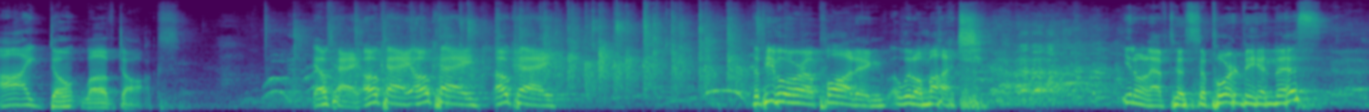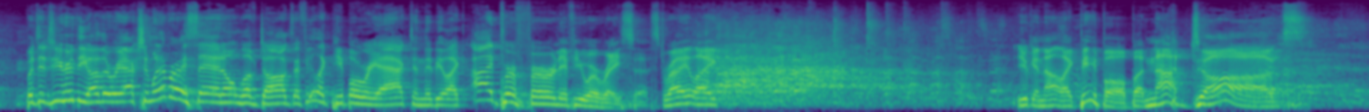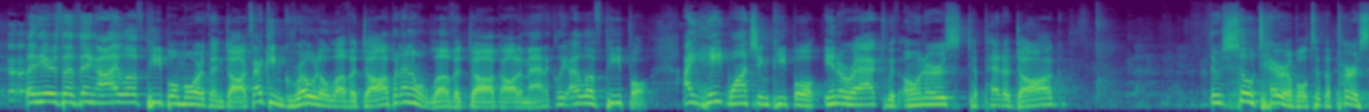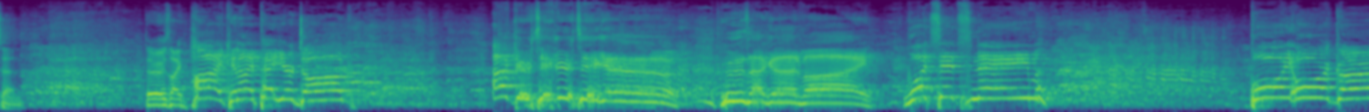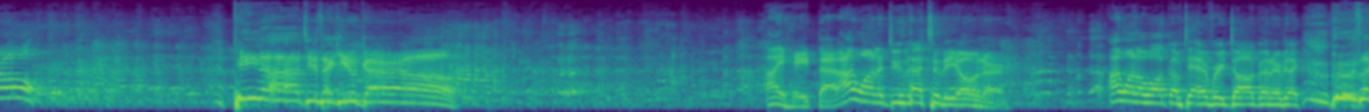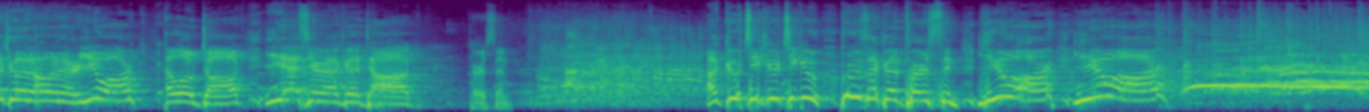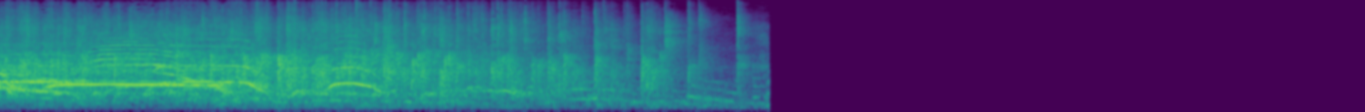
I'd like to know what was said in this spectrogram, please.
I don't love dogs. Okay, okay, okay, okay. The people who are applauding a little much. You don't have to support me in this. But did you hear the other reaction? Whenever I say I don't love dogs, I feel like people react and they'd be like, I'd prefer it if you were racist, right? Like, you can not like people, but not dogs. But here's the thing I love people more than dogs. I can grow to love a dog, but I don't love a dog automatically. I love people. I hate watching people interact with owners to pet a dog. They're so terrible to the person. They're always like, Hi, can I pet your dog? A gooty gooty goo. Who's a good boy? What's its name? Boy or girl? Peanut, she's a cute girl. I hate that. I want to do that to the owner. I want to walk up to every dog owner and be like, Who's a good owner? You are. Hello, dog. Yes, you're a good dog. Person. A Gucci Gucci Goo. Who's a good person? You are. You are.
